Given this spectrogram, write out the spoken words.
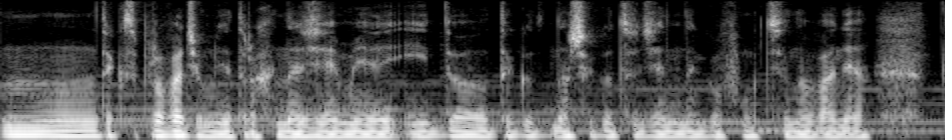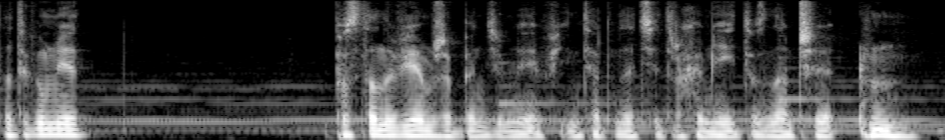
mm, tak sprowadził mnie trochę na ziemię i do tego naszego codziennego funkcjonowania. Dlatego mnie postanowiłem, że będzie mnie w internecie trochę mniej, to znaczy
